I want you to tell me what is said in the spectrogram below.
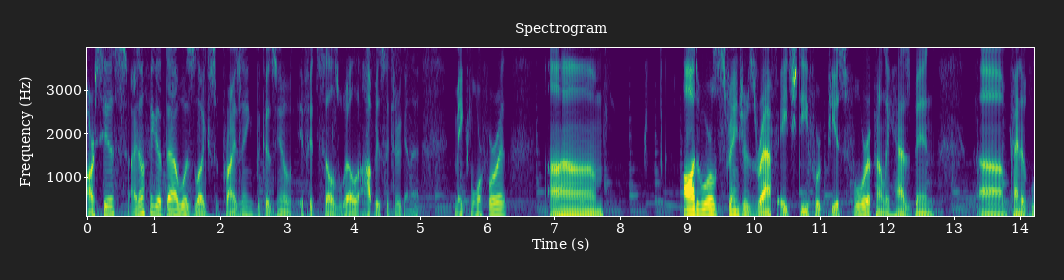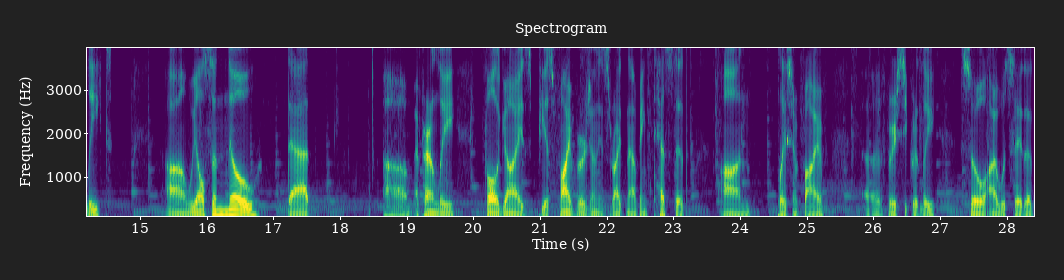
Arceus. I don't think that that was like surprising because you know if it sells well, obviously they're gonna make more for it. Um, Oddworld Strangers Wrath HD for PS4 apparently has been um, kind of leaked. Uh, we also know that um, apparently Fall Guys PS5 version is right now being tested on PlayStation 5 uh, very secretly. So I would say that,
